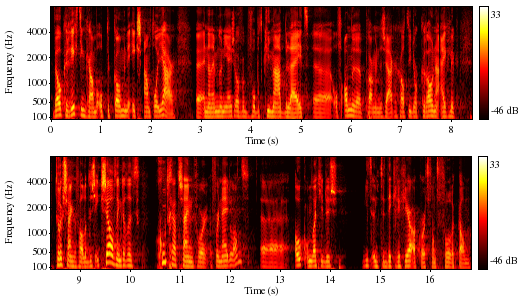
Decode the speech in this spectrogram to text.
Welke richting gaan we op de komende x aantal jaar? Uh, en dan hebben we het nog niet eens over bijvoorbeeld klimaatbeleid of andere prangende zaken gehad die door corona eigenlijk terug zijn gevallen. Dus ik zelf denk dat het goed gaat zijn voor, voor Nederland. ook omdat je dus niet een te dik regeerakkoord van tevoren kan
